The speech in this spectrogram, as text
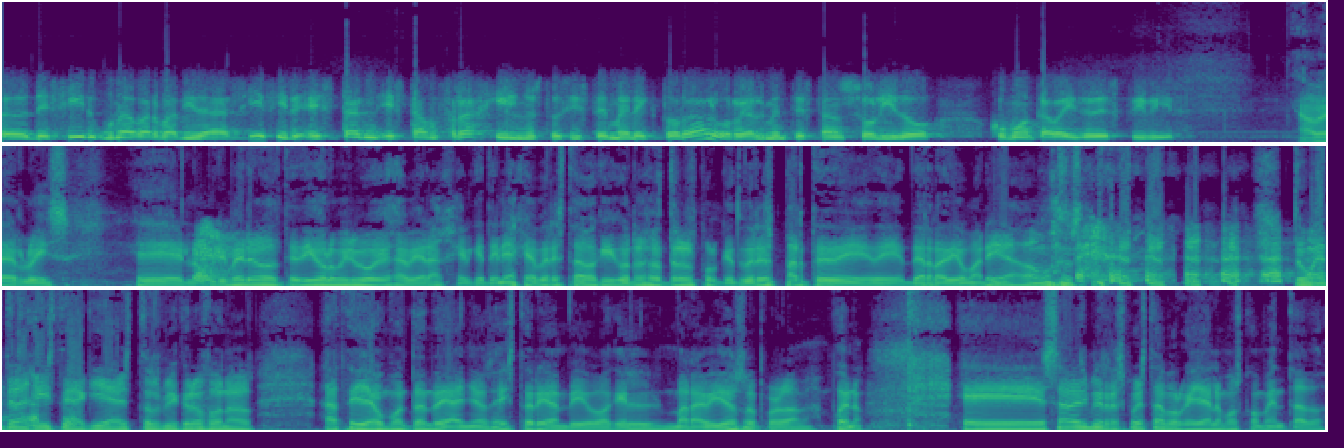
eh, decir una barbaridad así? Es decir, ¿es tan, ¿es tan frágil nuestro sistema electoral o realmente es tan sólido como acabáis de describir? A ver, Luis, eh, lo primero, te digo lo mismo que Javier Ángel, que tenías que haber estado aquí con nosotros porque tú eres parte de, Radio María, vamos. tú me trajiste aquí a estos micrófonos hace ya un montón de años, a Historia en Vivo, aquel maravilloso programa. Bueno, eh, sabes mi respuesta porque ya lo hemos comentado.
